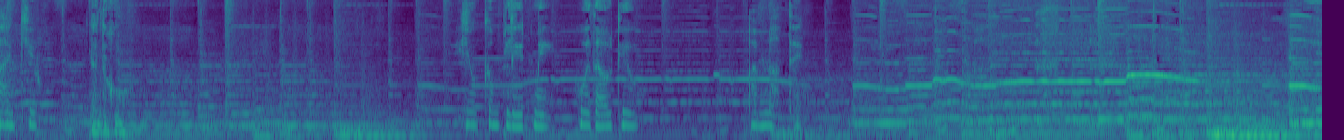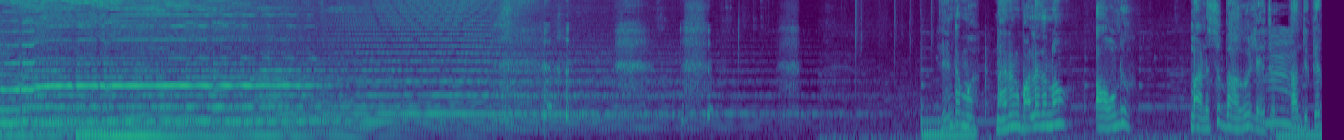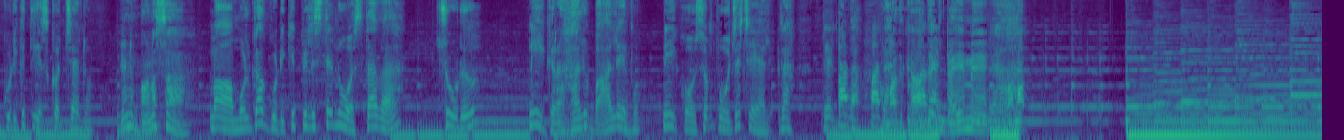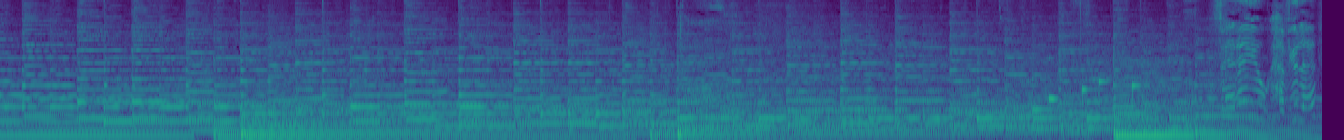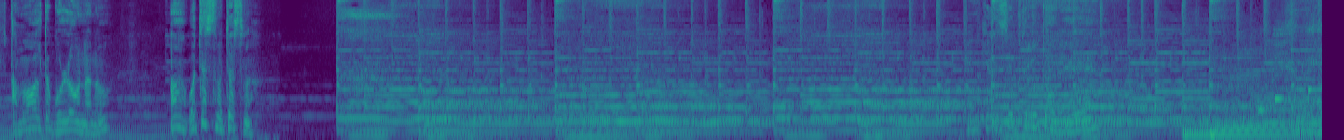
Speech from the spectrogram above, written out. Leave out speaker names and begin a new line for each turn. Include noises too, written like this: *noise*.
Thank you
ఎందుకు?
You complete me without you I'm nothing
ఏంటమ్మా? నాయనకు బాగాలేదన్నావు?
అవును. మనసు బాగోలేదు. అందుకే గుడికి తీసుకొచ్చాను.
ఏంటి మనసా?
మామూలుగా గుడికి పిలిస్తే నువ్వు వస్తావా? చూడు నీ గ్రహాలు బాలేవు. నీ కోసం పూజ చేయాలి. రా
కాదే టైమే.
రా.
అమ్మా వాళ్ళతో గుళ్ళో ఉన్నాను. వచ్చేస్తున్నా వచ్చేస్తున్నా. ఇంకెంతసేపు తిరుగుతారే?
